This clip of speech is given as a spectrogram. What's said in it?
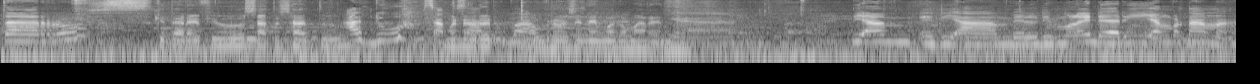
Terus kita review satu-satu. Aduh satu-satu menurut ngobrol sinema kemarin. Ya diam eh, diambil dimulai dari yang pertama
